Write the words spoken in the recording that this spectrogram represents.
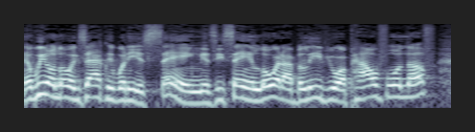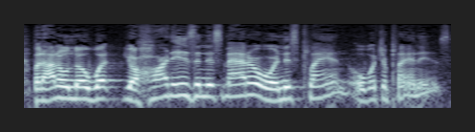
Now, we don't know exactly what he is saying. Is he saying, Lord, I believe you are powerful enough, but I don't know what your heart is in this matter or in this plan or what your plan is?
